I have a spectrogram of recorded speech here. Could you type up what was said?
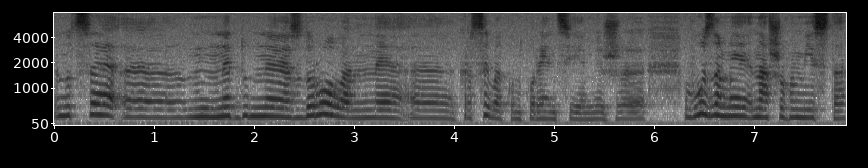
Ну це е, не, не здорова, не е, красива конкуренція між вузами нашого міста.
